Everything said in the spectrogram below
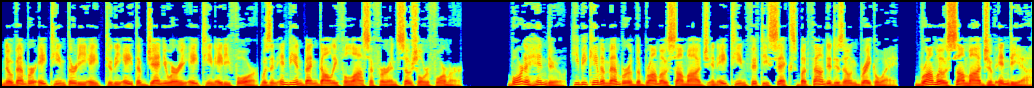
November 1838 – to 8 January 1884 was an Indian Bengali philosopher and social reformer. Born a Hindu, he became a member of the Brahmo Samaj in 1856 but founded his own breakaway, Brahmo Samaj of India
